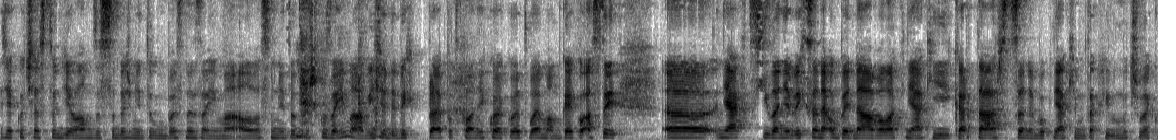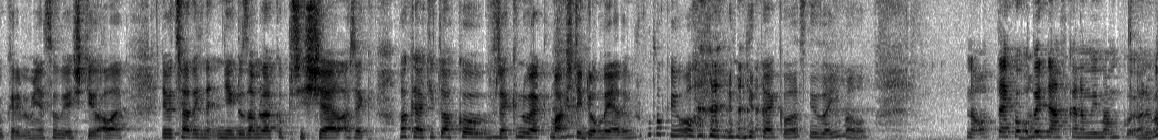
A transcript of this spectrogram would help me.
jako často dělám ze sebe, že mě to vůbec nezajímá, ale vlastně mě to trošku zajímá. Víš, že kdybych právě potkala někoho, jako je tvoje mamka, jako asi uh, nějak cíleně bych se neobjednávala k nějaký kartářce nebo k nějakému takovému člověku, který by mi něco věštil, ale kdyby třeba teď někdo za mnou jako přišel a řekl, ok, já ti to jako řeknu, jak máš ty domy, a tak, tak jo, mě to jako vlastně zajímalo. No, to je jako no. objednávka na můj mamku, jo? Nebo...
